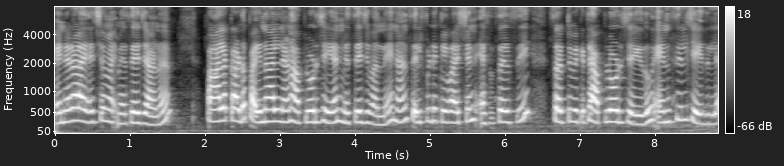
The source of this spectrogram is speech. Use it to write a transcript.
എന്നൊരാൾ അയച്ച മെസ്സേജാണ് പാലക്കാട് പതിനാലിനാണ് അപ്ലോഡ് ചെയ്യാൻ മെസ്സേജ് വന്നേ. ഞാൻ self declaration S S L C certificate upload ചെയ്തു. എൻ സിയിൽ ചെയ്തില്ല.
